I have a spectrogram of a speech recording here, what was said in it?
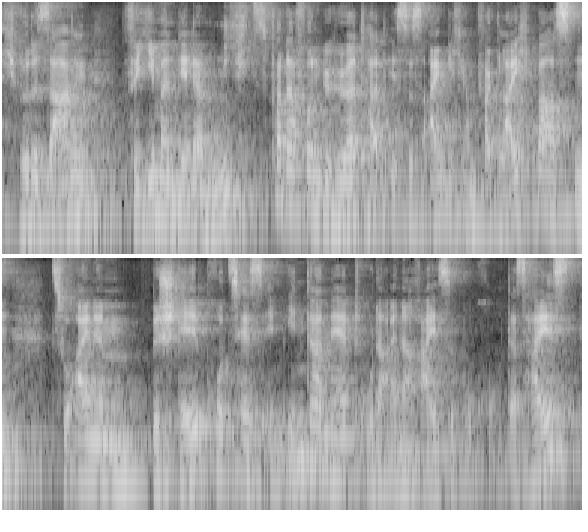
ich würde sagen, für jemanden, der da nichts davon gehört hat, ist es eigentlich am vergleichbarsten zu einem Bestellprozess im Internet oder einer Reisebuchung. Das heißt,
